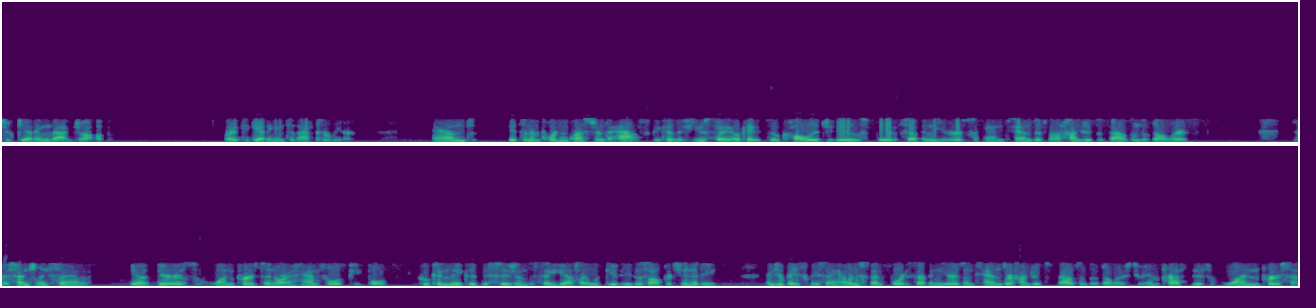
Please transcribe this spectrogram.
to getting that job? Right? To getting into that career. And it's an important question to ask because if you say, okay, so college is four to seven years and tens, if not hundreds of thousands of dollars, you're essentially saying, you know, there's one person or a handful of people who can make the decision to say, yes, I will give you this opportunity. And you're basically saying, I want to spend four to seven years and tens or hundreds of thousands of dollars to impress this one person.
